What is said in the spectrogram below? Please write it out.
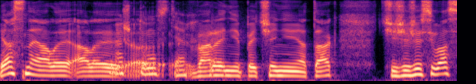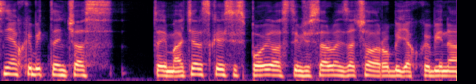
Jasné, ale, ale vzťah. varenie, pečenie a tak. Čiže že si vlastne ako keby ten čas tej materskej si spojila s tým, že sa zároveň začala robiť ako keby na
